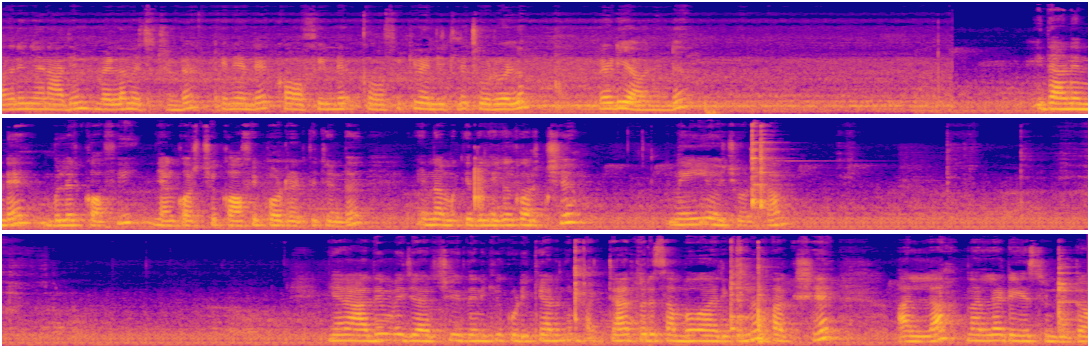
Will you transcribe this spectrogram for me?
അതിന് ഞാൻ ആദ്യം വെള്ളം വെച്ചിട്ടുണ്ട്. പിന്നെ എന്റെ കോഫീന്റെ കോഫിക്ക് വേണ്ടിയിട്ടുള്ള ചൂടുവെള്ളം റെഡി ആവുന്നുണ്ട്. ഇതാണ് എന്റെ ബുള്ളറ്റ് കോഫി ഞാൻ കുറച്ച് കോഫി പൗഡർ എടുത്തിട്ടുണ്ട്. ഇനി നമുക്കിതിലേക്ക് കുറച്ച് നെയ്യ് ഒഴിച്ചു കൊടുക്കാം. ഞാൻ ആദ്യം വിചാരിച്ചു ഇതെനിക്ക് കുടിക്കാനൊന്നും പറ്റാത്തൊരു സംഭവമായിരിക്കുന്നു. പക്ഷേ അല്ല നല്ല ടേസ്റ്റ് ഉണ്ട് കേട്ടോ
